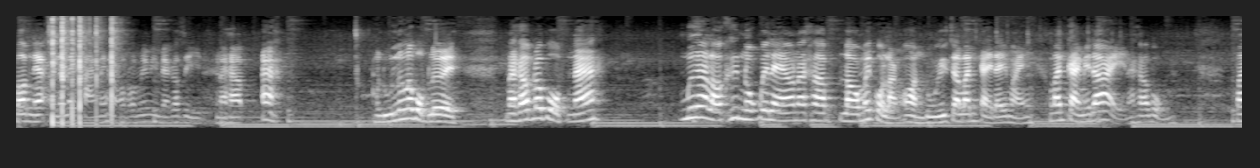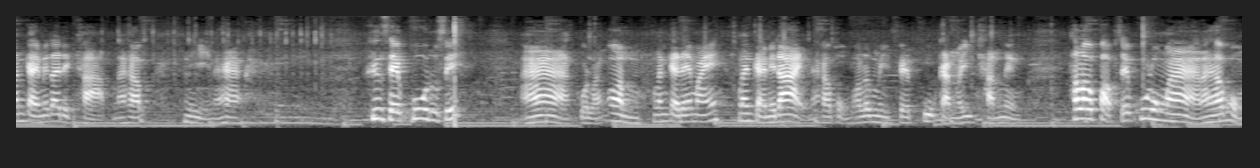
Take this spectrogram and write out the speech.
รอบนี้อันนี้ไม่ค้างแน่นอนเพราะไม่มีแมกกาซีนนะครับอะมาดูเรื่องระบบเลยนะครับ ระบบนะ เมื่อเราขึ้นนกไปแล้วนะครับ เราไม่กดหลังอ่อนดูที่จะลั่นไก่ได้ไหมลั่นไก่ไม่ได้นะครับผมลั่นไก่ไม่ได้เด็ดขาดนะครับ นี่นะฮะขึ้นเซฟคู่ดูสิอ่ากดหลังอ่อนลั่นไก่ได้ไหมลั่นไก่ไม่ได้นะครับ ผมเพราะเรามีเซฟคู่กันไว้อีกชั้นหนึ่งาเราปรับเซฟคู่ลงมานะครับ ผม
